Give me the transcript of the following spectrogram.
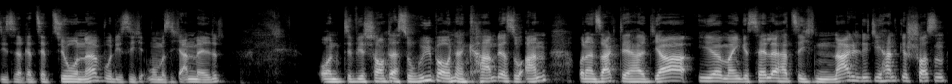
diese Rezeption, ne, wo die sich wo man sich anmeldet. Und wir schauen da so rüber und dann kam der so an und dann sagt er halt, ja, hier, mein Geselle hat sich einen Nagel durch die Hand geschossen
